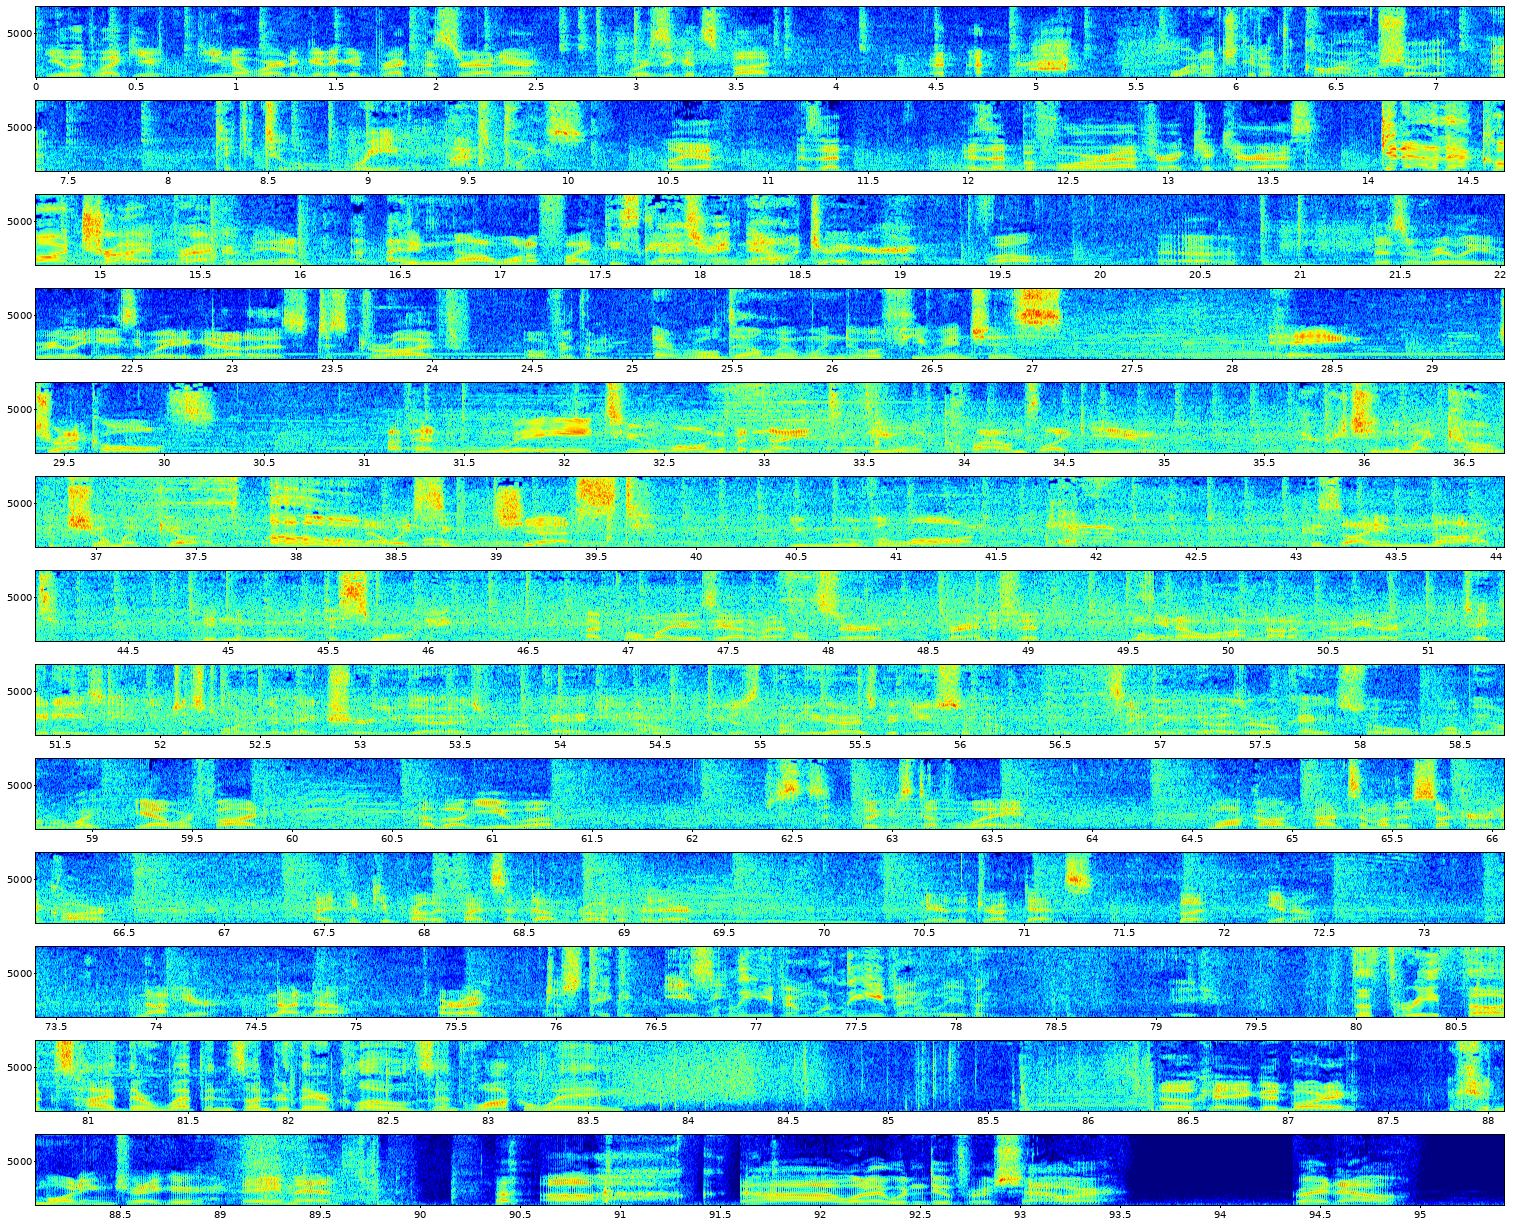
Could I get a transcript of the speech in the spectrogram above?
You look like you, you know where to get a good breakfast around here. Where's a good spot? Why don't you get out the car and we'll show you? Hmm. Take you to a real nice place. Oh yeah? Is that is that before or after I kick your ass? Get out of that car and try it, Bragger. Man, I I do not want to fight these guys right now, Drager. Well, uh, there's a really really easy way to get out of this. Just drive over them. I roll down my window a few inches. Hey, Dreckles. I've had way too long of a night to deal with clowns like you. I reach into my coat and show my gun. Oh! Now I suggest you move along. Because I am not in the mood this morning. I pull my Uzi out of my holster and brandish it. You know, I'm not in the mood either. Take it easy. We just wanted to make sure you guys were okay, you know? We just thought you guys could use some help. Seems like you guys are okay, so we'll be on our way. Yeah, we're fine. How about you, um, just to put your stuff away and walk on, find some other sucker in a car. I think you'll probably find some down the road over there, near the drug dens. But, you know, not here, not now. All right? Just take it easy. We're leaving, we're leaving. We're leaving. Yeesh. The three thugs hide their weapons under their clothes and walk away. Okay, good morning. Good morning, Drager. Hey, man. Ah, ah, what I wouldn't do for a shower. Right now.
